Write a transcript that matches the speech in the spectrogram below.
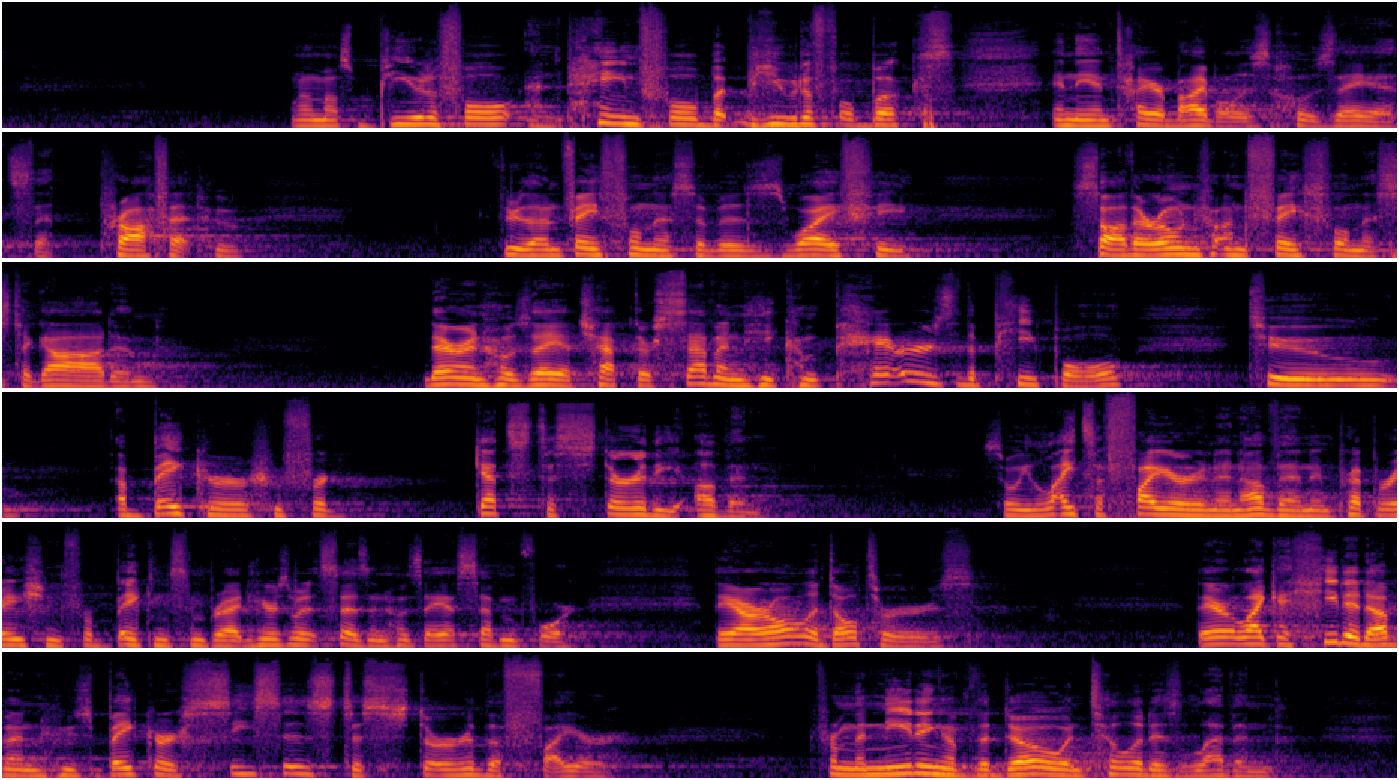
One of the most beautiful and painful but beautiful books in the entire Bible is Hosea. It's that prophet who, through the unfaithfulness of his wife, he saw their own unfaithfulness to God. And there in Hosea chapter 7, he compares the people to a baker who forgets to stir the oven. So he lights a fire in an oven in preparation for baking some bread. Here's what it says in Hosea 7 4. They are all adulterers. They are like a heated oven whose baker ceases to stir the fire from the kneading of the dough until it is leavened.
